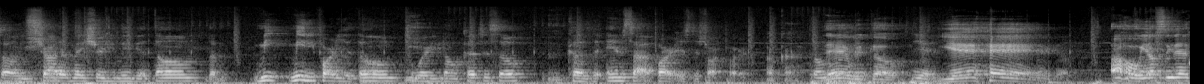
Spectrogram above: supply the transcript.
So you try to make sure you leave your thumb, the meat, meaty part of your thumb, to Yeah. where you don't cut yourself, because the inside part is the sharp part. Okay. Thumb There we go. Yeah. There Yeah. you go. Oh, y'all see that?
